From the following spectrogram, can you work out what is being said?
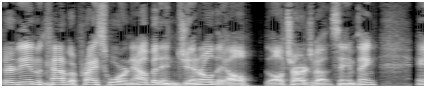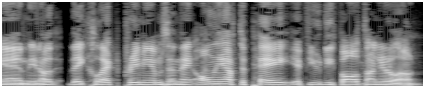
They're in kind of a price war now, but in general, they all all charge about the same thing. And you know, they collect premiums and they only have to pay if you default on your loan.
